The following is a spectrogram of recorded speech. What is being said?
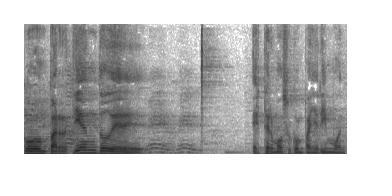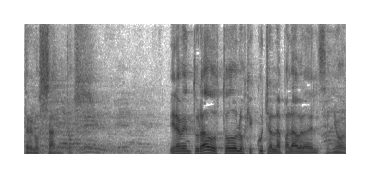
compartiendo de este hermoso compañerismo entre los santos. Bienaventurados todos los que escuchan la palabra del Señor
